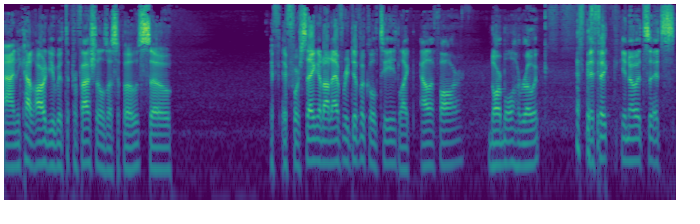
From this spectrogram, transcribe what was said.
and you can't argue with the professionals, I suppose. So, if if we're saying it on every difficulty, like LFR, normal, heroic, mythic, you know, it's it's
